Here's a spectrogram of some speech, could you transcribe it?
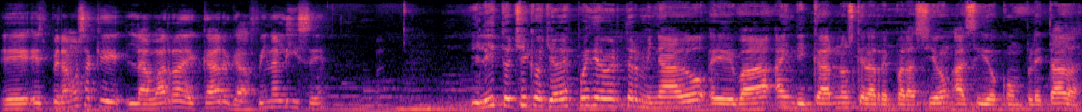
Eh, esperamos a que la barra de carga finalice Y listo chicos, ya después de haber terminado eh, va a indicarnos que la reparación ha sido completada.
